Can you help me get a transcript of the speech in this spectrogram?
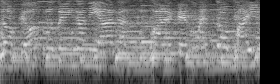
lo que otros vengan y hagan para que nuestro país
